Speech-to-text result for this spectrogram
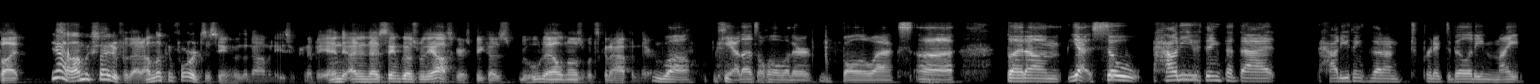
but yeah, I'm excited for that. I'm looking forward to seeing who the nominees are going to be. And and the same goes for the Oscars because who the hell knows what's going to happen there? Well, yeah, that's a whole other ball of wax. Uh, but um, yeah. So how do you think that that how do you think that unpredictability might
